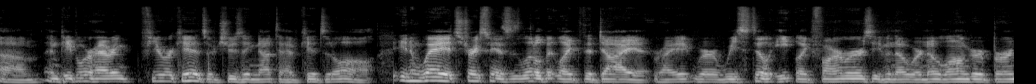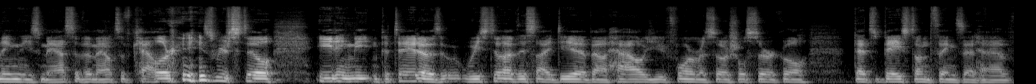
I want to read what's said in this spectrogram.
Um, and people are having fewer kids or choosing not to have kids at all. In a way, it strikes me as a little bit like the diet, right? Where we still eat like farmers, even though we're no longer burning these massive amounts of calories. we're still eating meat and potatoes. We still have this idea about how you form a social circle that's based on things that have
